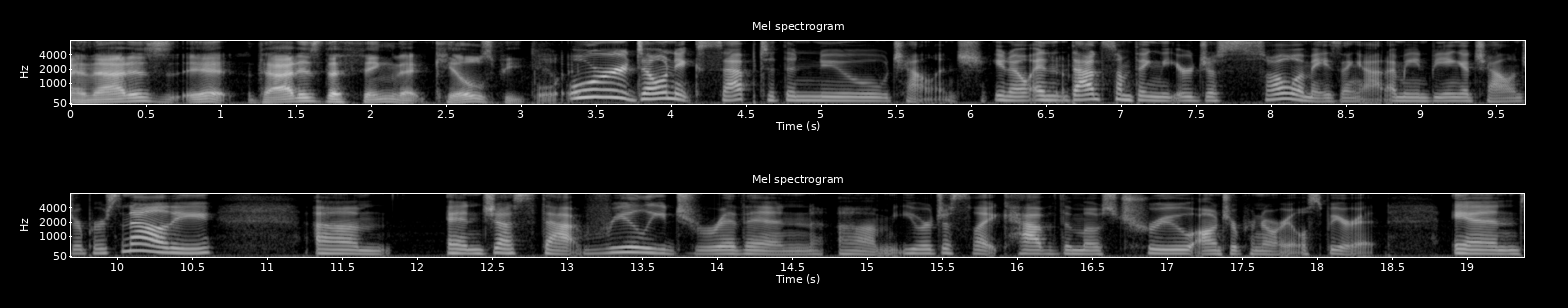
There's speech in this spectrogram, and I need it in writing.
And that is it. That is the thing that kills people. or don't accept the new challenge you know and that's something that you're just so amazing at i mean being a challenger personality um and just that really driven um you're just like have the most true entrepreneurial spirit. And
